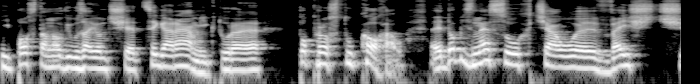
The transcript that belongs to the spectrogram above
i postanowił zająć się cygarami, które po prostu kochał. E, do biznesu chciał e, wejść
